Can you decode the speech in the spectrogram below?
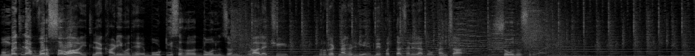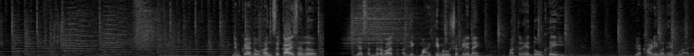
मुंबईतल्या वर्सोवा इथल्या खाडीमध्ये बोटीसह दोन जण बुडाल्याची दुर्घटना घडली आहे बेपत्ता झालेल्या दोघांचा शोध सुरू आहे. नेमकं या दोघांचं काय झालं? या संदर्भात अधिक माहिती मिळू शकली नाही. मात्र हे दोघंही या खाडीमध्ये बुडाले.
